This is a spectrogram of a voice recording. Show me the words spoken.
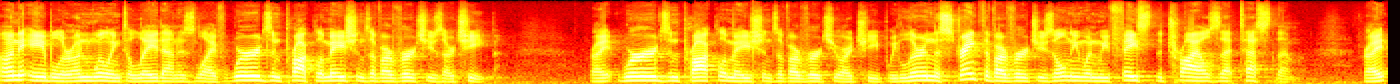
unable or unwilling to lay down his life. Words and proclamations of our virtues are cheap, right? Words and proclamations of our virtue are cheap. We learn the strength of our virtues only when we face the trials that test them, right?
